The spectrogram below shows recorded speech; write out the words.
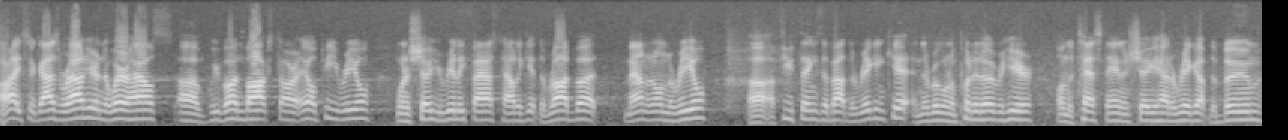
All right, so guys, we're out here in the warehouse. Uh, we've unboxed our LP reel. I want to show you really fast how to get the rod butt mounted on the reel, uh, a few things about the rigging kit, and then we're going to put it over here on the test stand and show you how to rig up the boom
